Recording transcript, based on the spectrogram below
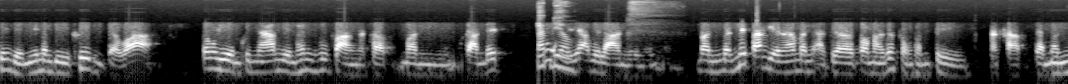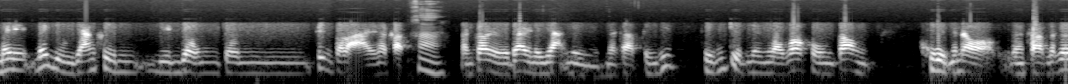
ซึ่งเดี๋ยวนี้มันดีขึ้น แต่ว่าต้องเรียนคุณน้ำเรียนท่านผู้ฟังนะครับ มันกันได้แป๊บเดียวช่ระยะเวลาหนึ่ง มันมันไม่แป๊บเดียวนะ มันอาจจะประมาณสักสองสามปีนะครับ แต่มันไม่ไม่อยู่ยั้งคืนยืนยงจนสิ้นสลายนะครับค่ะมันก็เออได้ระยะหนึ่งนะครับ ถึงที่ถึงจุดหนึ่งเราก็คงต้องขูดมันออกนะครับ แล้วก็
